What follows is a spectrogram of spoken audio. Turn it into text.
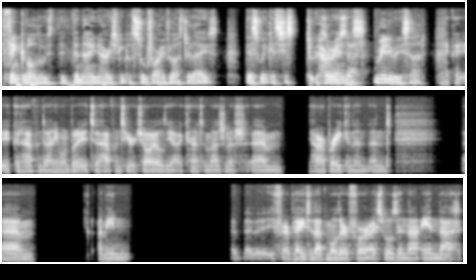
think of all those, the, the nine Irish people so far who've lost their lives this week. It's just it's horrendous. Really, really sad. And it could, it could happen to anyone, but it, to happen to your child, yeah, I can't imagine it. Um, heartbreaking and, and um, I mean, fair play to that mother for I suppose in that in that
